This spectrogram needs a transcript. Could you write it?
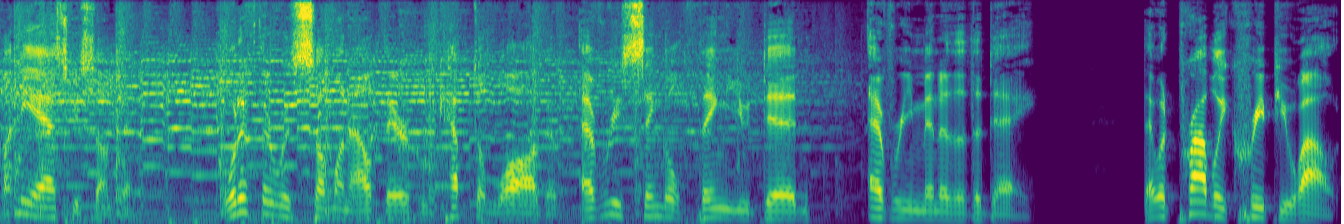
Let me ask you something. What if there was someone out there who kept a log of every single thing you did every minute of the day? That would probably creep you out.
